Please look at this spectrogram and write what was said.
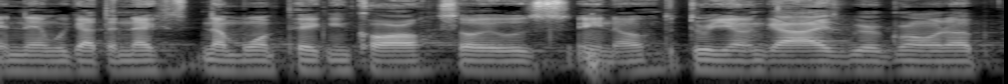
and then we got the next number one pick in Karl. So it was, you know, the three young guys. We were growing up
